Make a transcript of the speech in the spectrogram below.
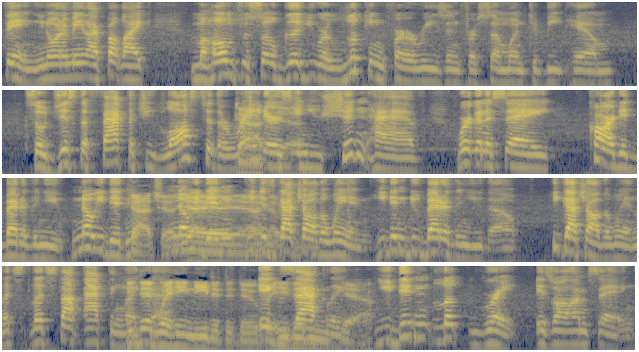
thing you know what i mean i felt like mahomes was so good you were looking for a reason for someone to beat him so just the fact that you lost to the raiders Gotcha. and you shouldn't have we're gonna say Carr did better than you. No, he didn't. Gotcha. No, Yeah, he didn't. yeah, I he just got y'all the win. He didn't do better than you though. He got y'all the win. Let's let's stop acting like he did that. what he needed to do. Exactly. Didn't, yeah. You didn't look great. Is all I'm saying.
